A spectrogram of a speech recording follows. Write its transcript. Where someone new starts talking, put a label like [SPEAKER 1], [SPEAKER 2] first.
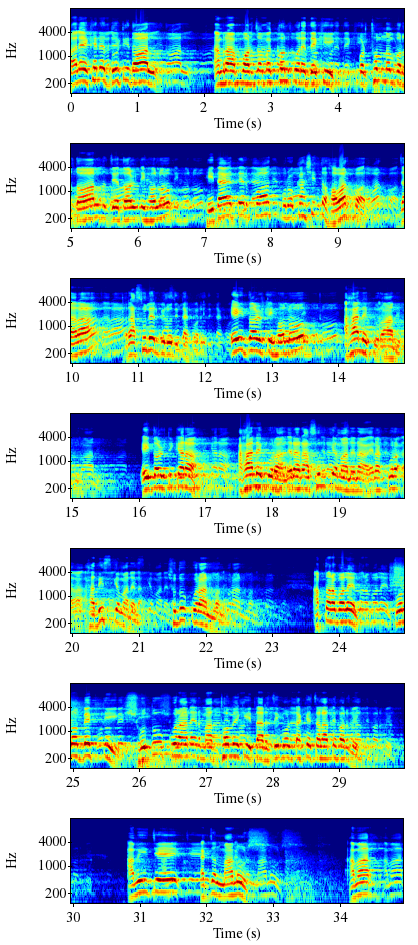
[SPEAKER 1] তাহলে এখানে দুটি দল আমরা পর্যবেক্ষণ করে দেখি। প্রথম নম্বর দল যে দলটি হলো হিদায়তের পথ প্রকাশিত হওয়ার পর যারা রাসূলের বিরোধিতা করে। এই দলটি হলো আহালে কোরআন। এই দলটি কারা? আহলে কোরআন। এরা রাসূলকে মানে না, এরা হাদিসকে মানে না, শুধু কোরআন মানে। আপনারা বলেন, কোন ব্যক্তি শুধু কোরআনের মাধ্যমে কি তার জীবনটাকে চালাতে পারবে? আমি যে একজন মানুষ আমার আমার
